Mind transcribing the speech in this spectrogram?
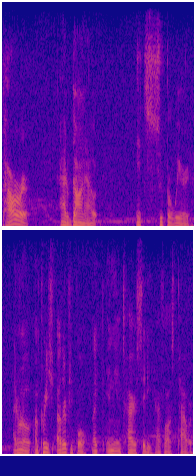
power had gone out. It's super weird. I don't know. I'm pretty sure other people, like in the entire city, have lost power.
